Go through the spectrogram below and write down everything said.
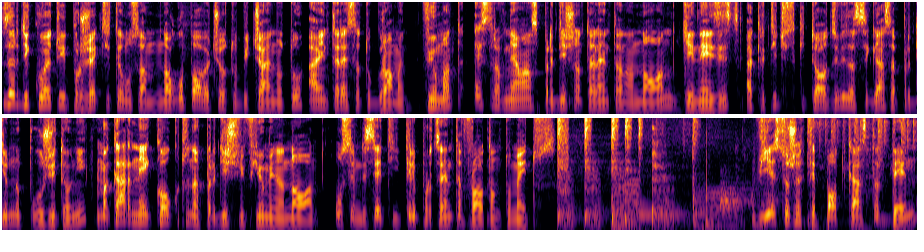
заради което и прожекциите му са много повече от обичайното, а интересът огромен. Филмът е сравняван с предишната лента на Нолан, Генезис, а критическите отзиви за сега са предимно положителни, макар не и колкото на предишни филми на Нолан 83% в Rotten Tomatoes. Вие слушахте подкаста Ден,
